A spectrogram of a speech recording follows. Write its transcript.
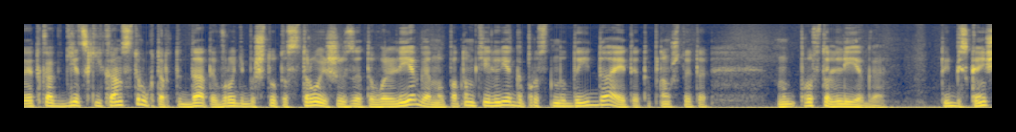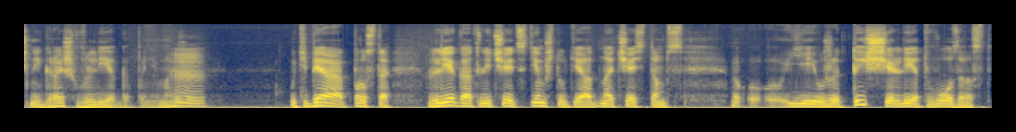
это как детский конструктор, ты, да, ты вроде бы что-то строишь из этого лего, но потом тебе лего просто надоедает это, потому что это, ну, просто лего. Ты бесконечно играешь в лего, понимаешь? М. У тебя просто лего отличается тем, что у тебя одна часть там с э, ей уже тысяча лет возраст,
